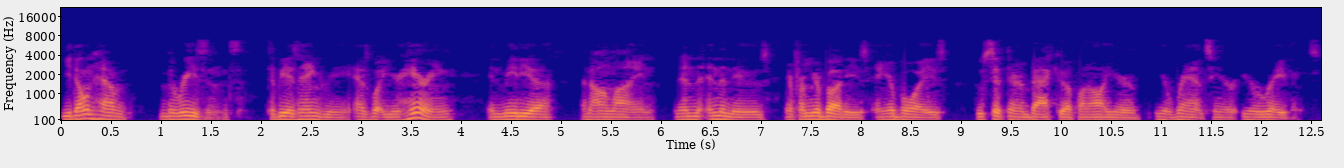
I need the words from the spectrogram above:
you don't have the reasons to be as angry as what you're hearing in media and online and in the, in the news and from your buddies and your boys who sit there and back you up on all your, your rants and your, your ravings.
